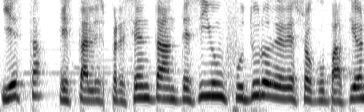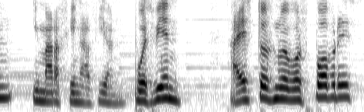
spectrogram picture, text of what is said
Y esta, esta les presenta ante sí un futuro de desocupación y marginación. Pues bien, a estos nuevos pobres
